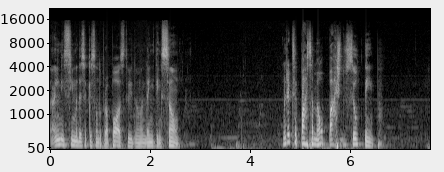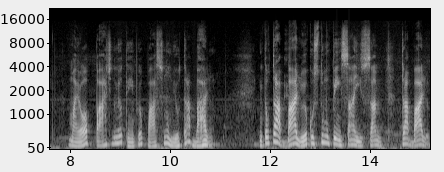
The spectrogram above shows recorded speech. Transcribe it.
Ainda em cima dessa questão do propósito e do- da intenção. Onde é que você passa a maior parte do seu tempo? A maior parte do meu tempo eu passo no meu trabalho. Então, trabalho, eu costumo pensar isso, sabe? Trabalho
